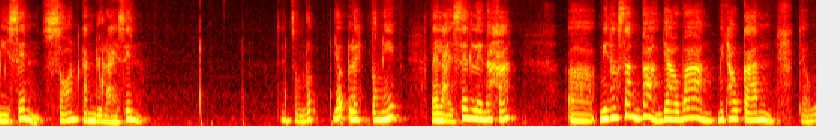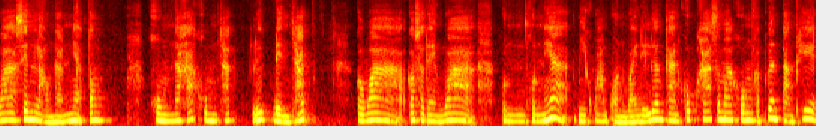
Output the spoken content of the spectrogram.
มีเส้นซ้อนกันอยู่หลายเส้น เส้นสมรสเยอะเลยตรงนี้หลาย ๆ เส้นเลยนะคะมีทั้งสั้นบ้างยาวบ้างไม่เท่ากัน แต่ว่าเส้นเหล่านั้นเนี่ยต้องคมนะคะคมชัดลึกเด่นชัด ก็ว่าก็แสดงว่าคนคนเนี้ยมีความอ่อนไหวในเรื่องการคบค้าสมาคมกับเพื่อนต่างเพศ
